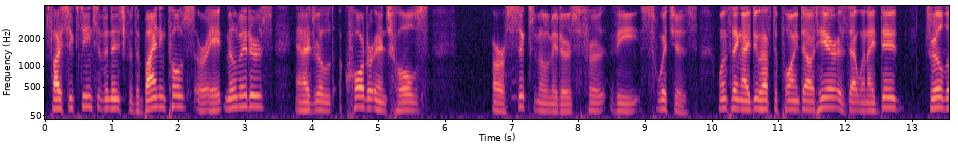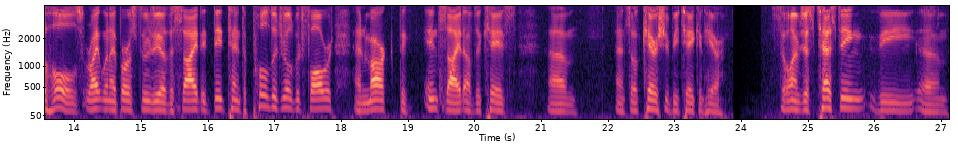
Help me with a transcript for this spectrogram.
5 16ths of an inch for the binding posts or 8 millimeters and I drilled a quarter inch holes or 6 millimeters for the switches. One thing I do have to point out here is that when I did drill the holes right when I burst through the other side it did tend to pull the drill bit forward and mark the inside of the case um, and so care should be taken here. So I'm just testing the um,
